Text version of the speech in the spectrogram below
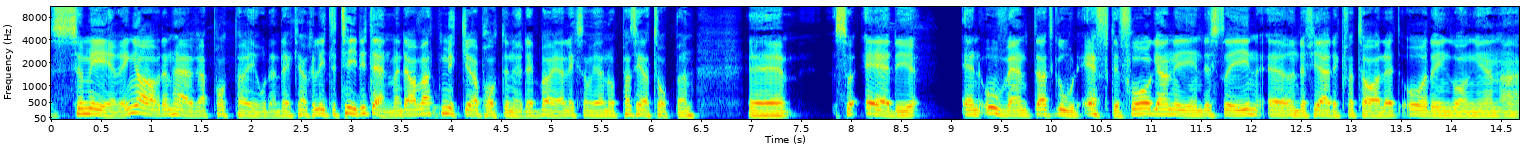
summering av den här rapportperioden, det är kanske lite tidigt än, men det har varit mycket rapporter nu. Det börjar liksom, vi har nog passerat toppen. Eh, så är det ju en oväntat god efterfrågan i industrin eh, under fjärde kvartalet. Orderingången eh,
